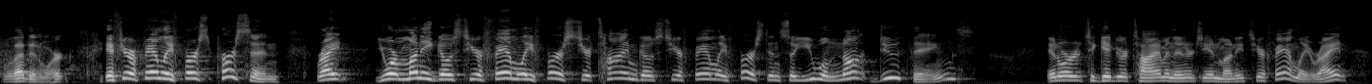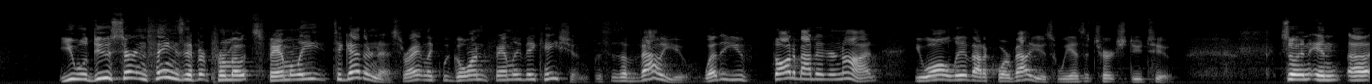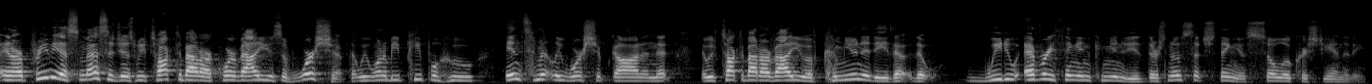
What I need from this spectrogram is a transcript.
Well, that didn't work. If you're a family first person, right, your money goes to your family first, your time goes to your family first, and so you will not do things in order to give your time and energy and money to your family, right? You will do certain things if it promotes family togetherness, right? Like we go on family vacations. This is a value. Whether you've thought about it or not, you all live out of core values. We as a church do too. So, in, in, uh, in our previous messages, we've talked about our core values of worship, that we want to be people who intimately worship God, and that, that we've talked about our value of community, that, that we do everything in community. There's no such thing as solo Christianity.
